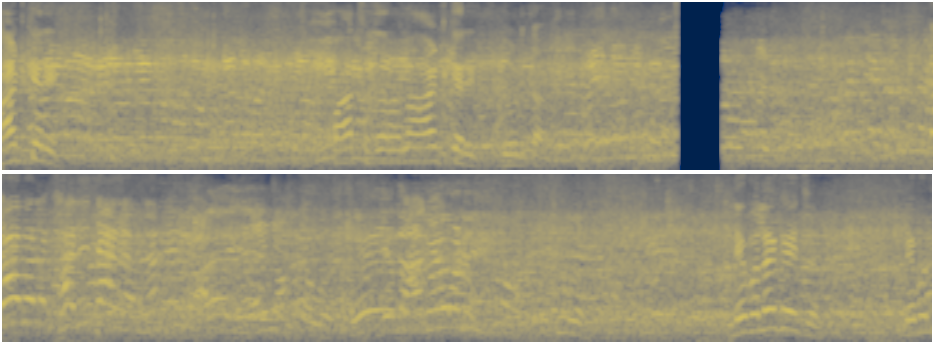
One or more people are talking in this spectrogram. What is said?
आठ कॅरेट. पाच हजाराला आठ कॅरेट दोडका का बरं खाली जागा ना? लेबल आहे का याचं? लेबल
